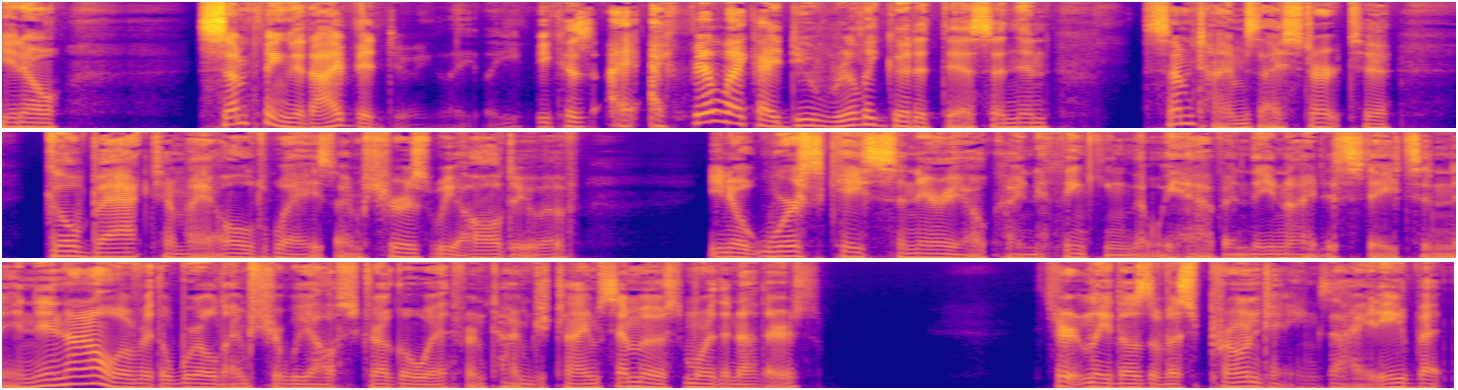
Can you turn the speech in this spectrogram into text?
You know, something that I've been doing lately because I, I feel like I do really good at this. And then sometimes I start to go back to my old ways. I'm sure as we all do of, you know, worst case scenario kind of thinking that we have in the United States and, and, and all over the world. I'm sure we all struggle with from time to time, some of us more than others. Certainly those of us prone to anxiety, but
